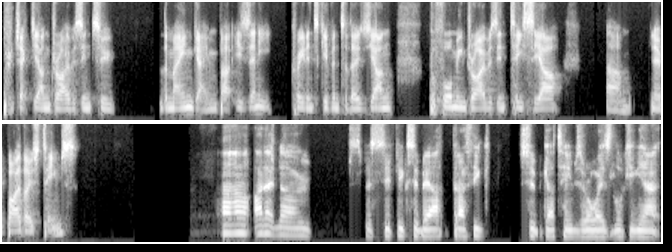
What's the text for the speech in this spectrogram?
project young drivers into the main game, but is any credence given to those young performing drivers in TCR, um, you know, by those teams? Uh, I don't know specifics about, but I think supercar teams are always looking at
